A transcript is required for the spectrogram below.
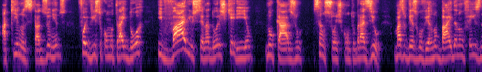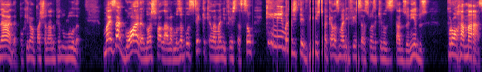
aqui nos Estados Unidos, foi visto como traidor e vários senadores queriam, no caso, sanções contra o Brasil mas o desgoverno Biden não fez nada, porque ele é um apaixonado pelo Lula. Mas agora nós falávamos a você que aquela manifestação, quem lembra de ter visto aquelas manifestações aqui nos Estados Unidos pró-Hamas,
